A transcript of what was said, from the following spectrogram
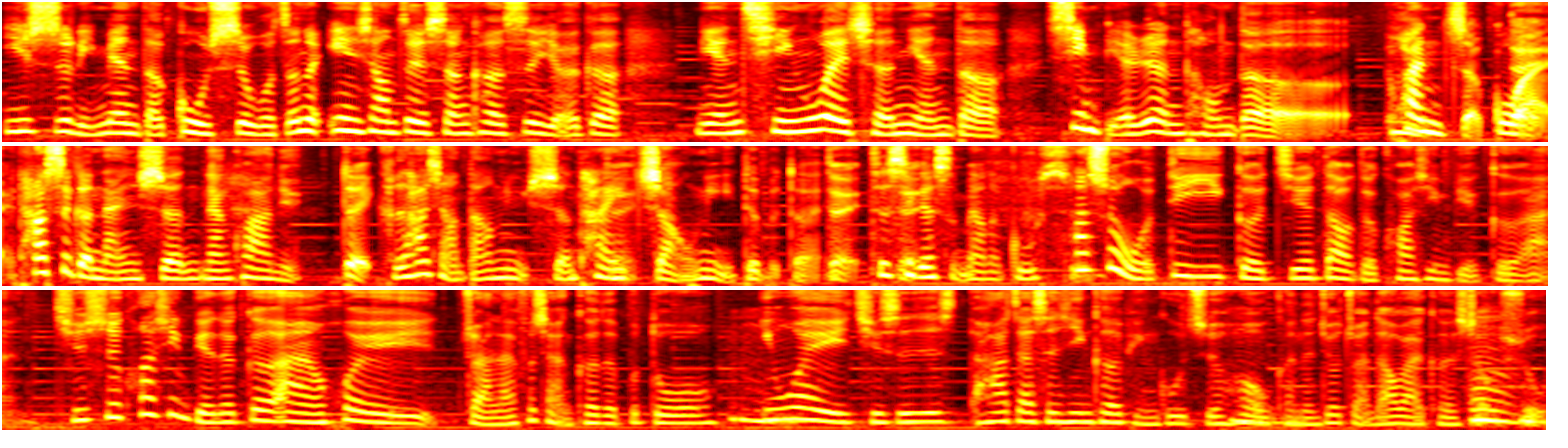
医师里面的故事，我真的印象最深刻是有一个年轻未成年的性别认同的患者过来，嗯、他是个男生，男跨女。对，可是他想当女生，他来找你，对，对不对？对，这是一个什么样的故事？他是我第一个接到的跨性别个案。其实跨性别的个案会转来妇产科的不多，嗯、因为其实他在身心科评估之后，嗯、可能就转到外科手术。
